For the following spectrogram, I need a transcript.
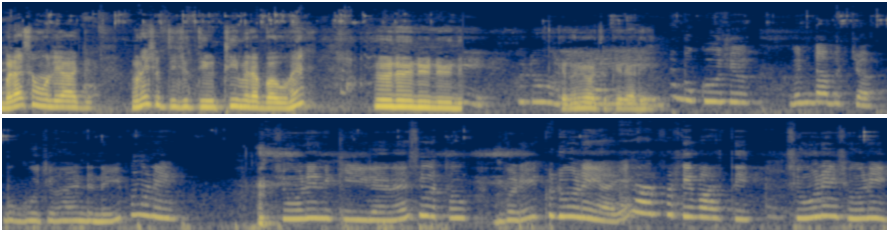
ਬੜਾ ਸੌਂ ਲਿਆ ਅੱਜ। ਹੁਣੇ ਸੁੱਤੀ ਸੁੱਤੀ ਉੱਠੀ ਮੇਰਾ ਬਾਊ ਹੈ? ਨਹੀਂ ਨਹੀਂ ਨਹੀਂ ਨਹੀਂ ਕਿਰਨ ਵੀ ਹੋ ਚੁੱਕੀ ਰੈਡੀ ਬੁੱਗੂ ਚ ਗੰਦਾ ਬੱਚਾ। ਬੁੱਗੂ ਚ ਹੈਂਡ ਨਹੀਂ ਪਾਉਣੇ। ਸੋਹਣੇ ਨੇ ਕੀ ਲੈਣਾ ਸੀ ਉੱਥੋਂ? ਬੜੇ ਖਡੂਣੇ ਆਏ ਯਾਰ ਫਤੇ ਵਾਸਤੇ। ਸੋਹਣੇ ਸੋਹਣੇ।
